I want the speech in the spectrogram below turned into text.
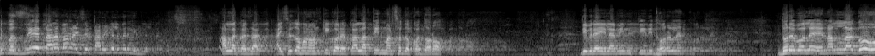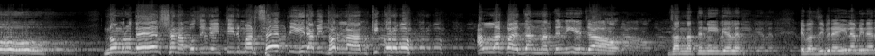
একবার যে তারা বানাইছে তারে গেলে মেরে লিব আল্লাহ কয়, যাক, আইছে যখন হন কি করে? আল্লাহ তিন মারছে তো, কয়, ধরো। জিব্রাইল আমিন তীর ধরলেন। ধরে বলেন, আল্লাহ গো নমরুদের সেনাপতি যে তীর মারছে, তীর আমি ধরলাম, কি করব? আল্লাহ কয়, জান্নাতে নিয়ে যাও। জান্নাতে নিয়ে গেলেন। এবার জিব্রাইল আমিনের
